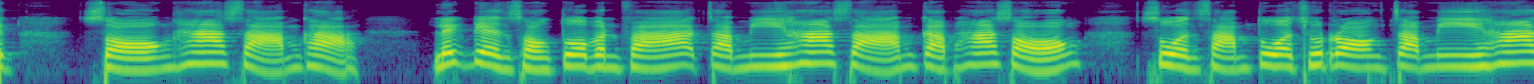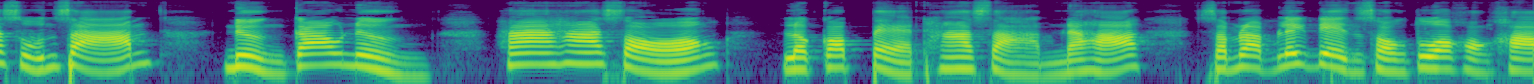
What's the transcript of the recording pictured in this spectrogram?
ข 253 ค่ะ เลขเด่น 2 ตัวบนฟ้าจะมี 53 กับ 52 ส่วน 3 ตัวชุดรองจะมี 503 191 552 แล้วก็ 853 นะคะสำหรับเลขเด่น 2 ตัวของเขา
